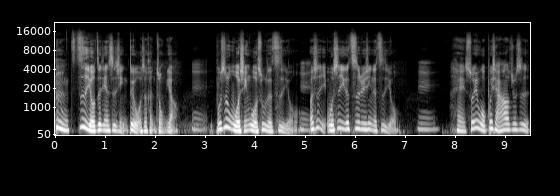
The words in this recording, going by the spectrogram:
自由这件事情对我是很重要，嗯。不是我行我素的自由，嗯。而是我是一个自律性的自由。嗯。嘿，所以我不想要就是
